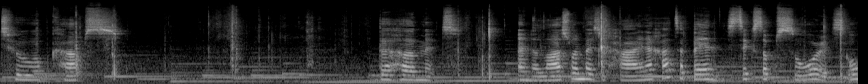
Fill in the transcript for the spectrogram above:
Two of Cups, The Hermit and the last one ใบสุดท้ายนะคะ จะเป็น Six of Swords โอ้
